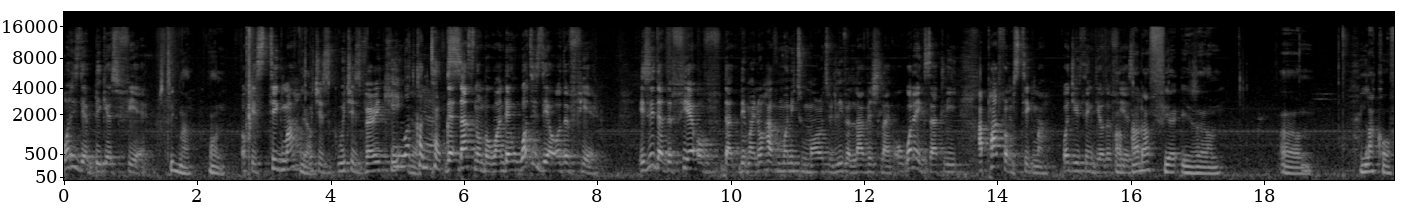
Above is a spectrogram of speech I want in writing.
what is their biggest fear? Stigma, one. Okay, stigma, Yeah. which is which is very key. In what Yeah. context? Th- that's number one. Then what is their other fear? Is it that the fear of that they might not have money tomorrow to live a lavish life, or what exactly? Apart from stigma, what do you think the other Um, fears are? fear is um, um, lack of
